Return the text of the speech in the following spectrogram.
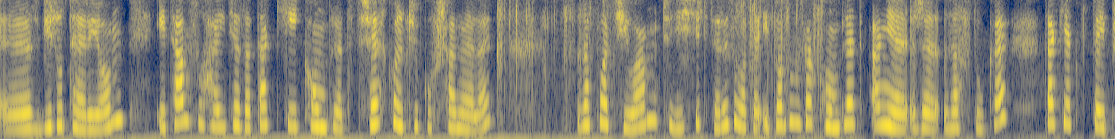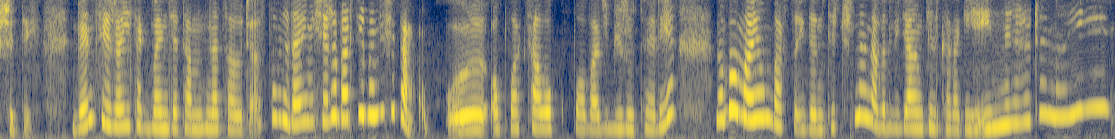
y, z biżuterią i tam słuchajcie, za taki komplet trzech kolczyków Chanelek zapłaciłam 34 zł i to był za komplet, a nie, że za sztukę, tak jak tutaj przy tych. Więc jeżeli tak będzie tam na cały czas, to wydaje mi się, że bardziej będzie się tam y, opłacało kupować biżuterię, no bo mają bardzo identyczne, nawet widziałam kilka takich innych rzeczy, no i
